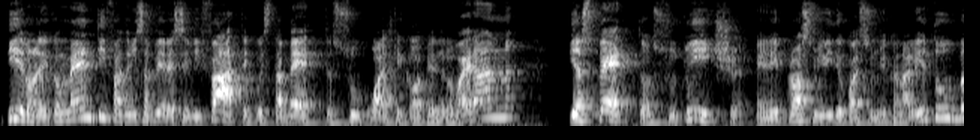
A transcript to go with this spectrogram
Ditemelo nei commenti, fatemi sapere se vi fate questa bet su qualche copia dell'Ovirun. Vi aspetto su Twitch e nei prossimi video qua sul mio canale YouTube.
